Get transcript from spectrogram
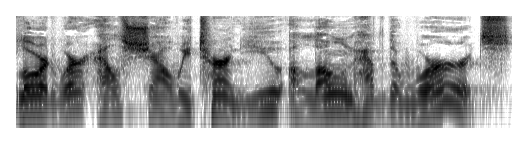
Lord, where else shall we turn? You alone have the words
